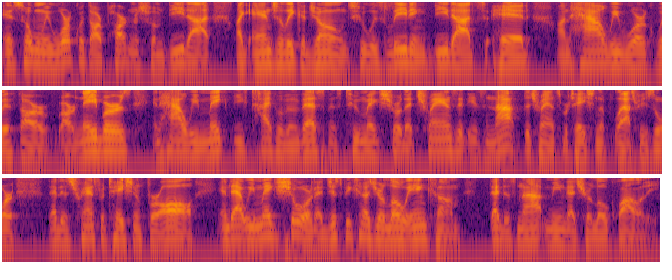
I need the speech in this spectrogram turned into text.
And so when we work with our partners from DDOT, like Angelica Jones, who is leading DDOT's head on how we work with our, our neighbors and how we make these type of investments to make sure that transit is not the transportation of last resort, that is transportation for all, and that we make sure that just because you're low income, that does not mean that you're low quality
